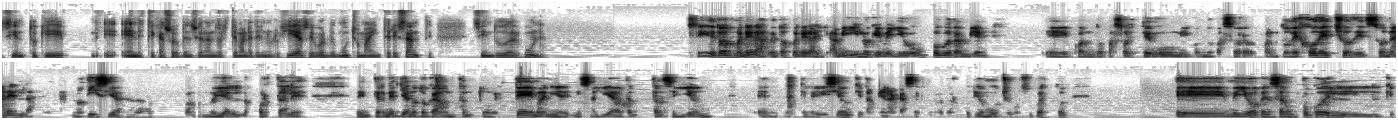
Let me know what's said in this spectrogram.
siento que en este caso mencionando el tema de la tecnología, se vuelve mucho más interesante, sin duda alguna. Sí, de todas maneras, de todas maneras. A mí lo que me llevó un poco también eh, cuando pasó este boom y cuando pasó, cuando dejó de hecho de sonar en, la, en las noticias, ¿no? cuando ya los portales de internet ya no tocaban tanto el tema, ni, ni salía tan, tan seguido en, en, televisión, que también acá se repercutió mucho, por supuesto, eh, me llevó a pensar un poco del que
